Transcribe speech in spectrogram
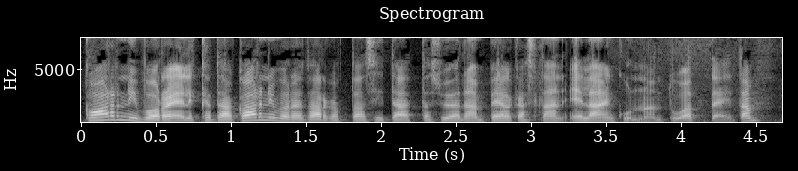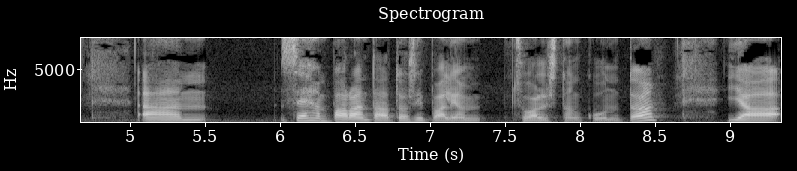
karnivore, eli tämä karnivore tarkoittaa sitä, että syödään pelkästään eläinkunnan tuotteita. Öm, sehän parantaa tosi paljon suoliston kuntoa. Ja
